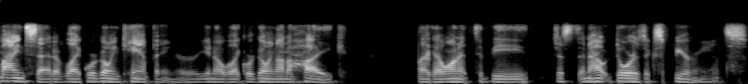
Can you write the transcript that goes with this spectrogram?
mindset of like we're going camping or you know like we're going on a hike like i want it to be just an outdoors experience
